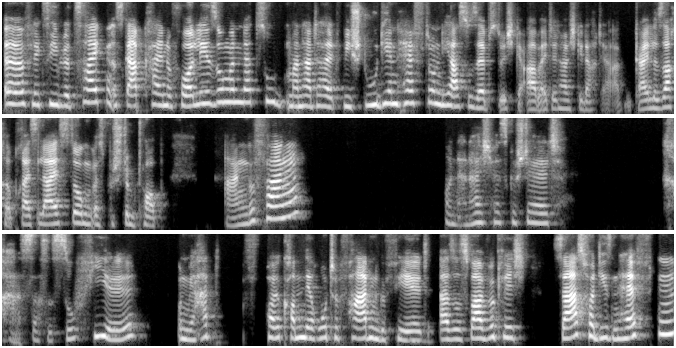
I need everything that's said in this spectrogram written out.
äh, flexible Zeiten. Es gab keine Vorlesungen dazu. Man hatte halt wie Studienhefte und die hast du selbst durchgearbeitet. Dann habe ich gedacht, ja, geile Sache, Preis-Leistung, ist bestimmt top. Angefangen und dann habe ich festgestellt, krass, das ist so viel. Und mir hat vollkommen der rote Faden gefehlt. Also es war wirklich, saß vor diesen Heften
